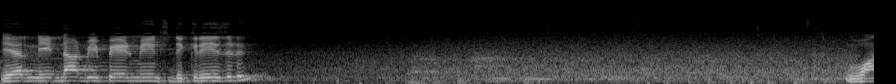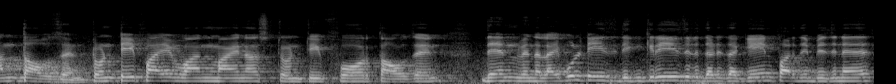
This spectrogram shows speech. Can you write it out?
Here need not be paid means decreased. 1000 25 1 minus 24000 then when the liability is increased that is the gain for the business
